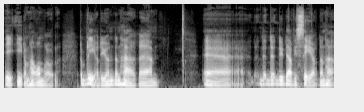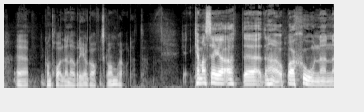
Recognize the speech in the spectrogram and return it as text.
i, i de här områdena. Då blir det ju den här, eh, eh, det, det, är där vi ser den här eh, kontrollen över det geografiska området. Kan man säga att eh, den här operationen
